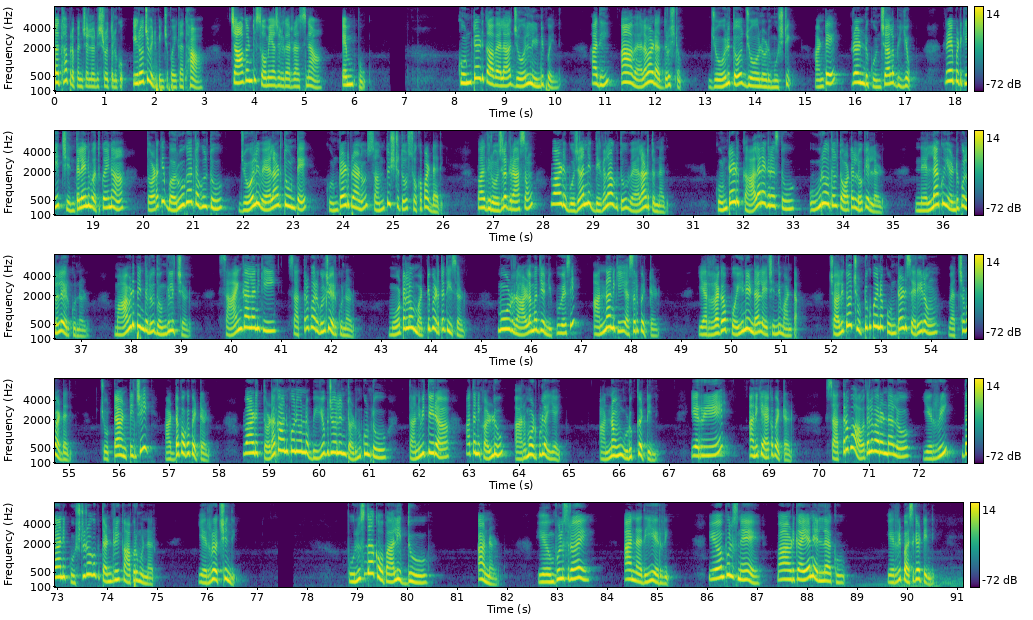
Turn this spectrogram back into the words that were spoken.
కథ ప్రపంచంలోని శ్రోతలకు ఈరోజు వినిపించబోయే కథ చాగంటి సోమయాజులు గారు రాసిన ఎంపు కుంటేడు కావేళ జోలు నిండిపోయింది. అది ఆ వేళవాడి అదృష్టం. జోలుతో జోలుడు ముష్టి. అంటే రెండు కుంచాల బియ్యం. రేపటికి చింతలేని బతుకైనా తొడకి బరువుగా తగులుతూ జోలి వేలాడుతూ ఉంటే కుంటాడి ప్రాణం సంతుష్టితో సుఖపడ్డాది. పది రోజుల గ్రాసం వాడి భుజాన్ని దిగలాగుతూ వేలాడుతున్నది. కుంటాడు కాలరెగరేస్తూ ఊరవతల తోటల్లోకి వెళ్ళాడు నెల్లాకు ఎండు పుల్లలు ఏరుకున్నాడు. మామిడి పిందెలు దొంగిలిచ్చాడు. సాయంకాలానికి సత్రపరుగులు చేరుకున్నాడు. మూటలో మట్టి పిడత తీశాడు. మూడు రాళ్ళ మధ్య నిప్పు వేసి అన్నానికి ఎసరు పెట్టాడు. ఎర్రగా పొయ్యి నిండా లేచింది మంట. చలితో చుట్టుకుపోయిన కుంటాడి శరీరం వెచ్చబడ్డది. చుట్ట అంటించి అడ్డపొగ పెట్టాడు. వాడి తొడ కానుకొని ఉన్న బియ్యపు జోలిని తడుముకుంటూ తనివి తీరా అతని కళ్ళు అరమొడుపులు అయ్యాయి అన్నం ఉడుక్కట్టింది. ఎర్రీ అని కేక పెట్టాడు సత్రపు అవతల వరండాలో ఎర్రి దాని కుష్ఠరోగపు తండ్రి కాపురమున్నారు. ఎర్రి వచ్చింది పులుసుదా కోపాలిద్దు అన్నాడు. ఏం పులుసు రోయ్ అన్నది ఎర్రి. ఏం పులుసునే? మామిడికాయ నెల్లాకు ఎర్రి పసిగట్టింది.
